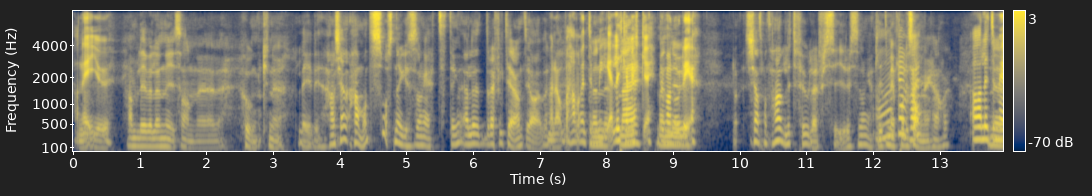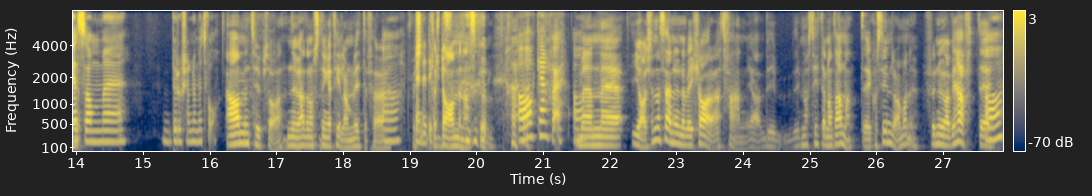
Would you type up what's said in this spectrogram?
han är ju... han blir väl en ny sån eh, hunk nu, lady. Han, känner, han var inte så snygg i säsong ett, Tänk, eller reflekterar inte jag över. Men han var inte Men, med lika nej, mycket. Det var nu- nog det. Det känns som att han hade lite fulare frisyr i säsong ett, Ja, lite mer polisonger kanske. Ja, lite Nu- mer som eh, brorsan nummer två. Ja, men typ så. Att nu hade de snyggat till honom lite för, Ja, för, för damernas skull. Ja, kanske. Ja. Men eh, jag känner så här nu när vi är klara att fan, ja, vi, vi måste hitta något annat eh, kostymdrama nu. För nu har vi haft eh, ja.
